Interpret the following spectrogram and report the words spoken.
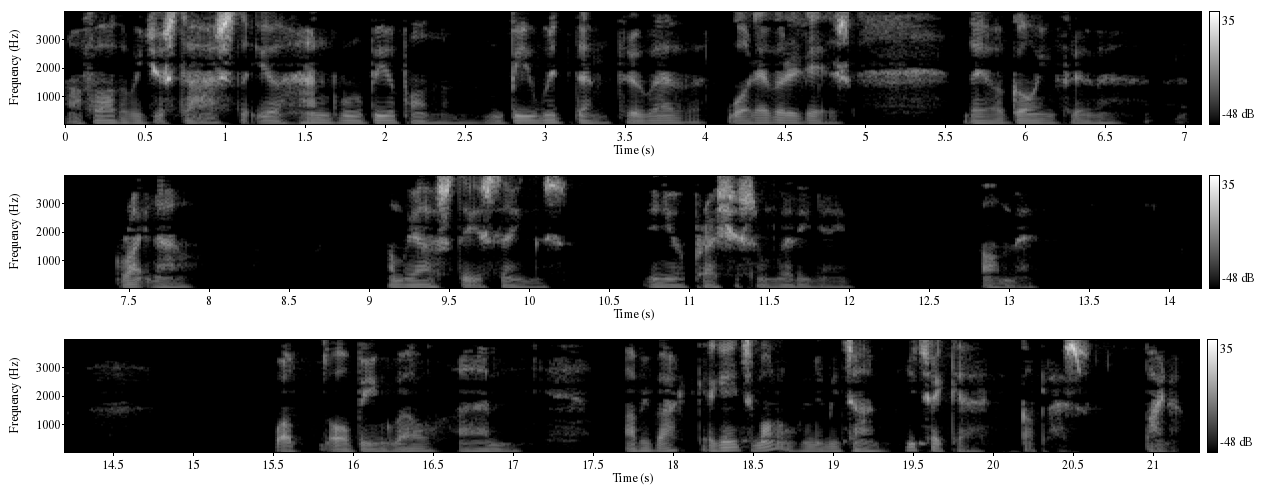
Our Father, we just ask that your hand will be upon them and be with them through whatever it is they are going through right now. And we ask these things in your precious and worthy name. Amen. Well, all being well, um, I'll be back again tomorrow. In the meantime, you take care. God bless. Bye now.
